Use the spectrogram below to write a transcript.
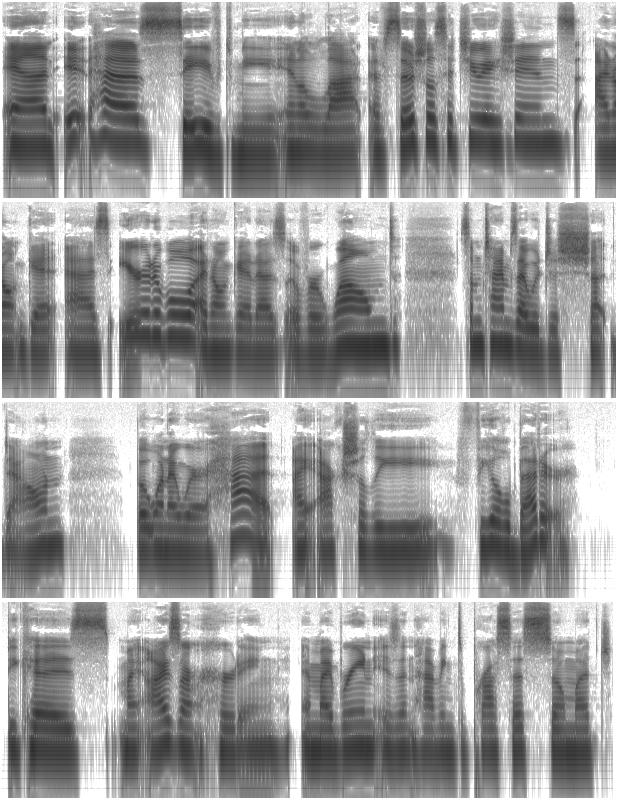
And it has saved me in a lot of social situations. I don't get as irritable, I don't get as overwhelmed. Sometimes I would just shut down. But when I wear a hat, I actually feel better because my eyes aren't hurting and my brain isn't having to process so much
